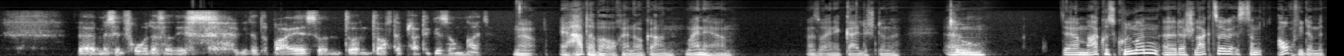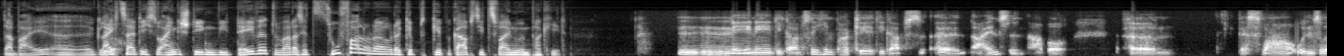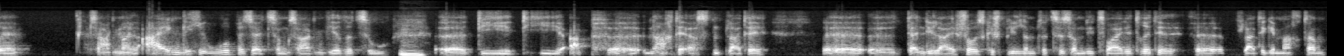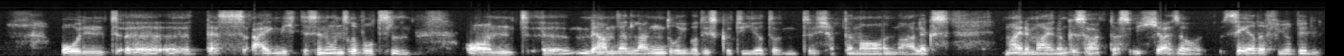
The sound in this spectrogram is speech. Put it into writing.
wir sind froh, dass er das wieder dabei ist und, und auf der Platte gesungen hat. Ja, er hat aber auch ein Organ, meine Herren. Also eine geile Stimme. Ähm, der Markus Kuhlmann, äh, der Schlagzeuger, ist dann auch wieder mit dabei. Äh, gleichzeitig ja. so eingestiegen wie David. War das jetzt Zufall oder, oder gab es die zwei nur im Paket? Nee, nee, die gab es nicht im Paket. Die gab es äh, einzeln. Aber ähm, das war unsere, sagen wir mal, eigentliche Urbesetzung, sagen wir dazu, mhm. äh, die, die ab äh, nach der ersten Platte äh, äh, dann die Live-Shows gespielt haben, zusammen die zweite, dritte äh, Platte gemacht haben. Und äh, das eigentlich, das sind unsere Wurzeln. Und wir haben dann lange darüber diskutiert und ich habe dann mal an Alex meine Meinung gesagt, dass ich also sehr dafür bin,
